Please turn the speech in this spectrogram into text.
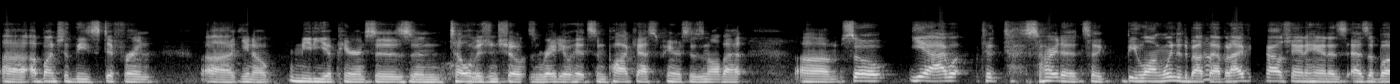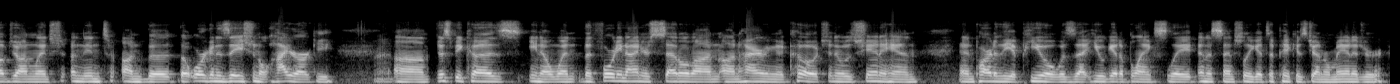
uh, a bunch of these different uh, you know, media appearances and television shows and radio hits and podcast appearances and all that. Um, so yeah, I w- to, to, sorry to, to be long winded about no. that, but I view Kyle Shanahan as, as above John Lynch on, on the, the organizational hierarchy. Right. Um, just because, you know, when the 49ers settled on, on hiring a coach and it was Shanahan, and part of the appeal was that he would get a blank slate and essentially get to pick his general manager.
